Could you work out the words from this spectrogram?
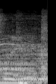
sleep.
